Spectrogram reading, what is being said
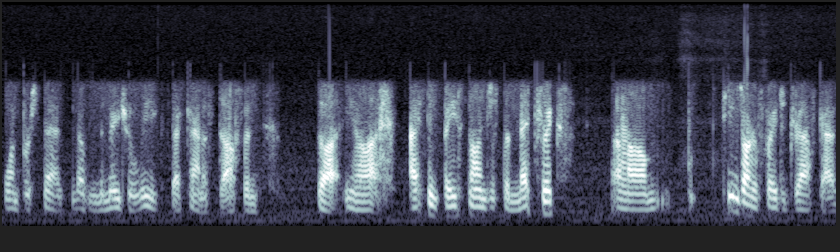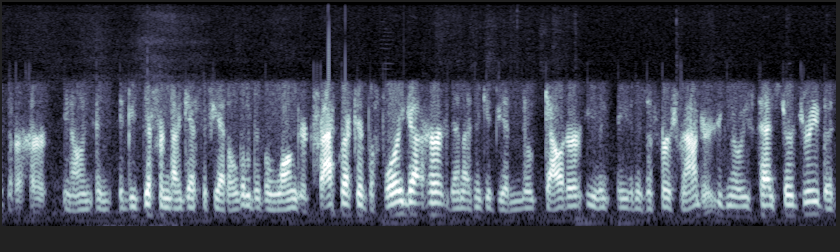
one percent, in the major leagues, that kind of stuff. And so, you know, I, I think based on just the metrics um, teams aren't afraid to draft guys that are hurt. You know, and, and it'd be different, I guess, if he had a little bit of a longer track record before he got hurt. Then I think it'd be a no doubter, even even as a first rounder, even though he's had surgery. But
